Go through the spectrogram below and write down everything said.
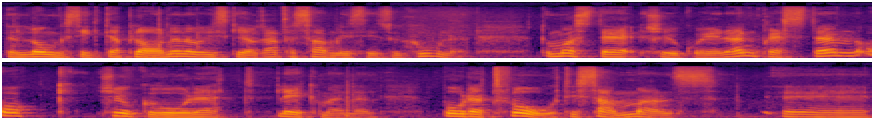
den långsiktiga planen och vi ska göra församlingsinstruktioner, då måste kyrkoherden, prästen och kyrkorådet, lekmännen, båda två tillsammans eh,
